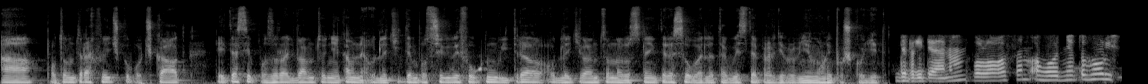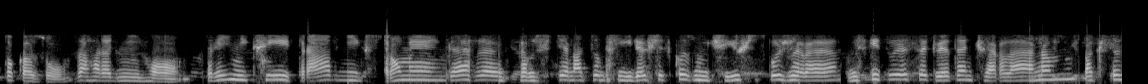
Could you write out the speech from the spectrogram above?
a potom teda chviličku počkat, dejte si pozor, ať vám to někam neodletí, ten postřeh vyfouknul vítr a odletí vám to na rostliny, které jsou vedle, tak byste pravděpodobně mohli poškodit. Dobrý den, volala jsem ohledně toho listokazu zahradního, který ničí trávník, stromy, keře, prostě na co přijde, všechno zničí, všechno žere, vyskytuje se květen červen, pak se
